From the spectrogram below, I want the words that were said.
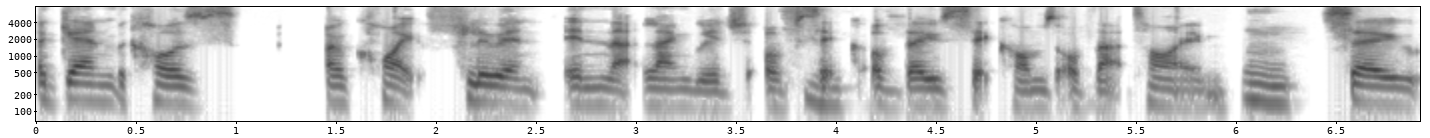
again because I'm quite fluent in that language of sick of those sitcoms of that time. Mm. So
